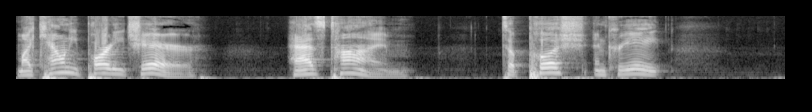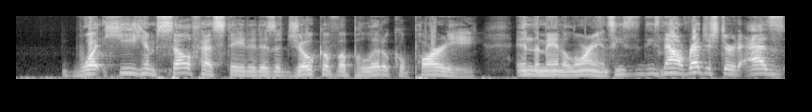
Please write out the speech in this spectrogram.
my county party chair has time to push and create what he himself has stated is a joke of a political party in the Mandalorians. He's he's now registered as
